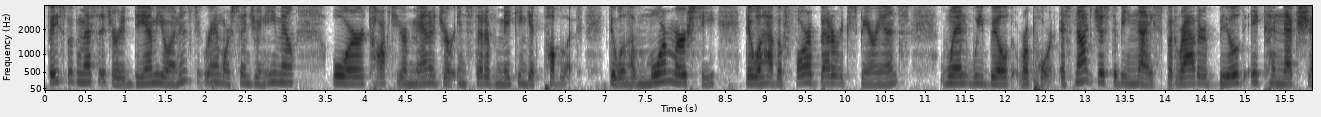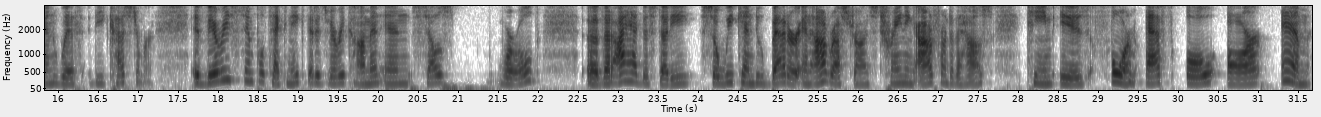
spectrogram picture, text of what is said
Facebook message or DM you on Instagram or send you an email or talk to your manager instead of making it public. They will have more mercy. They will have a far better experience when we build rapport. It's not just to be nice, but rather build a connection with the customer. A very simple technique that is very common in sales world uh, that I had to study so we can do better in our restaurants, training our front of the house team is form F O R M.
